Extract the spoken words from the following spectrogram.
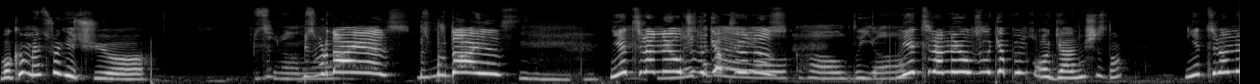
Bakın metro geçiyor. Tramvay. Biz buradayız. Biz buradayız. Niye trenle yolculuk Ne yapıyorsunuz? yol kaldı ya. Niye trenle yolculuk yapıyorsunuz? Aa gelmişiz lan. Niye trenle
